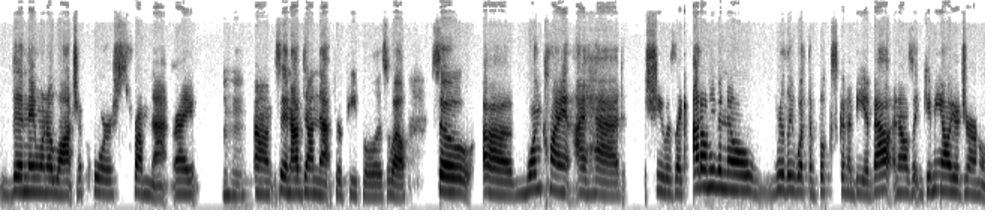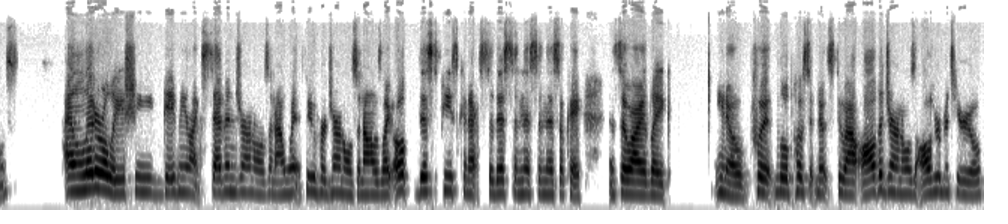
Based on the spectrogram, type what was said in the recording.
then they want to launch a course from that, right? Mm-hmm. Um, so, and I've done that for people as well. So, uh, one client I had she was like, I don't even know really what the book's going to be about. And I was like, give me all your journals. And literally, she gave me like seven journals, and I went through her journals and I was like, oh, this piece connects to this and this and this. Okay. And so I like, you know, put little post it notes throughout all the journals, all her material.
